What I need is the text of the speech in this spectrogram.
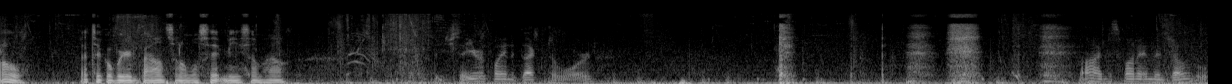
Oh, that took a weird bounce and almost hit me somehow. Did you say you were playing a deck with a ward? Oh, I just want it in the jungle.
